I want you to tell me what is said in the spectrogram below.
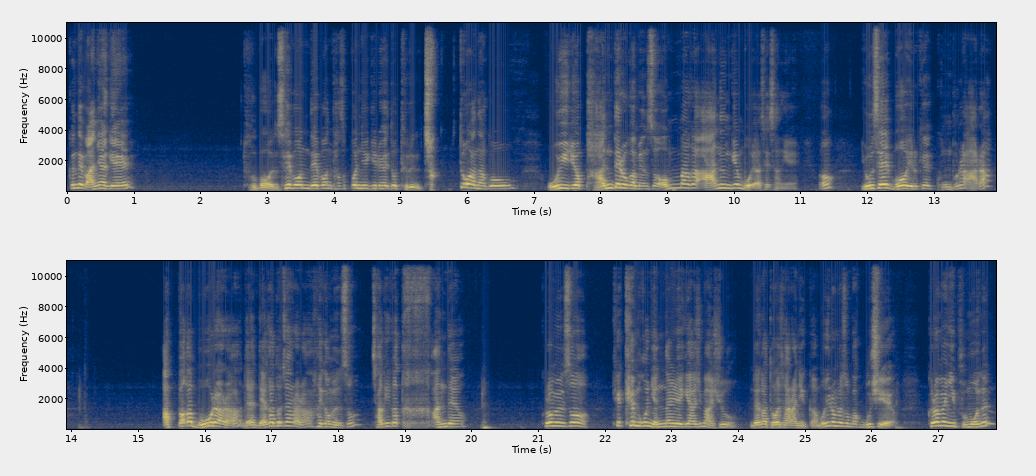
근데 만약에 두 번, 세 번, 네 번, 다섯 번 얘기를 해도 들은 척도 안 하고 오히려 반대로 가면서 엄마가 아는 게 뭐야 세상에 어 요새 뭐 이렇게 공부를 알아? 아빠가 뭘 알아? 내, 내가 더 잘 알아? 해가면서 자기가 다 안 돼요. 그러면서 캐캐 묵은 옛날 얘기하지 마시오. 내가 더 잘하니까 뭐 이러면서 막 무시해요. 그러면 이 부모는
